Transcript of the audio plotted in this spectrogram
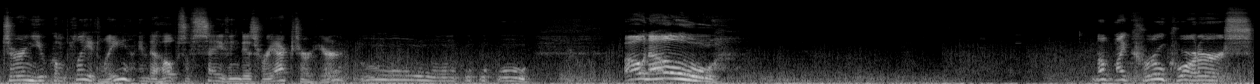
turn you completely in the hopes of saving this reactor here. Ooh. Oh no! Not my crew quarters!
